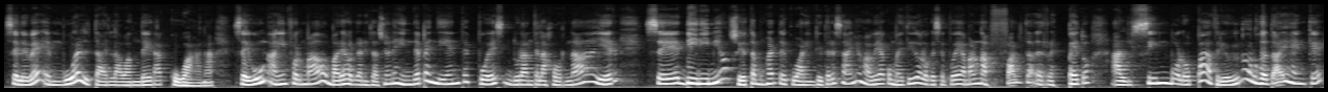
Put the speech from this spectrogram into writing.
se le ve envuelta en la bandera cubana. Según han informado varias organizaciones independientes, pues durante la jornada ayer se dirimió si esta mujer de 43 años había cometido lo que se puede llamar una falta de respeto al símbolo patrio. Y uno de los detalles en que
